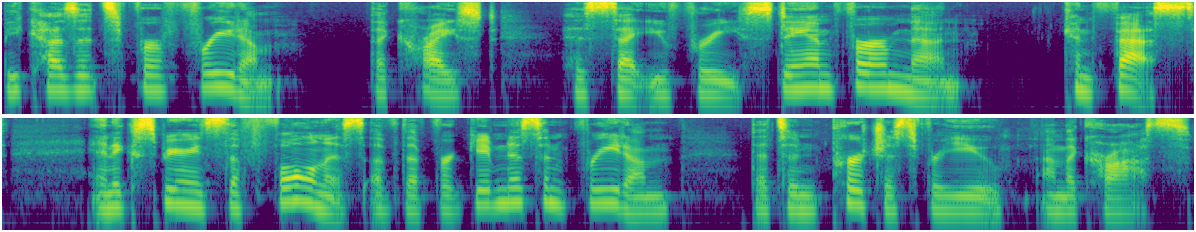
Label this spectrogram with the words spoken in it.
Because it's for freedom that Christ has set you free. Stand firm then, confess, and experience the fullness of the forgiveness and freedom that's been purchased for you on the cross.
